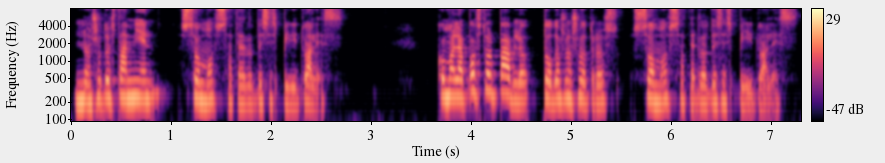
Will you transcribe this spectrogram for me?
Nosotros también somos sacerdotes espirituales. Como el apóstol Pablo, todos nosotros somos sacerdotes espirituales.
